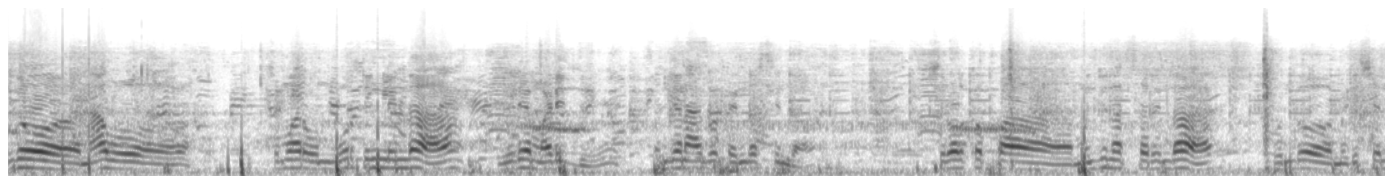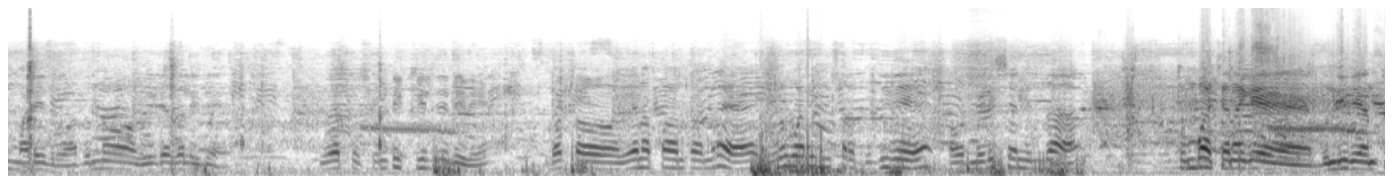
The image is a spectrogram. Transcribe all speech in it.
ಇದು ನಾವು ಸುಮಾರು ಒಂದು ಮೂರು ತಿಂಗಳಿಂದ ವಿಡಿಯೋ ಮಾಡಿದ್ವಿ, ಸಂಜೆ ಆಗೋ ಟೆಂಡರ್ಸಿಂದ ಶಿರೋಳ್ಕೊಪ್ಪ ಮಂಜುನಾಥ್ ಸರಿಂದ ಒಂದು ಮೆಡಿಸಿನ್ ಮಾಡಿದರು, ಅದನ್ನು ವಿಡಿಯೋದಲ್ಲಿ ಇದೆ. ಇವತ್ತು ಶುಂಠಿ ಕೀಳ್ತಿದ್ದೀವಿ. ಬಟ್ ಏನಪ್ಪ ಅಂತಂದರೆ, ಇಳುವರಿ ಈ ಥರ ಬಿದ್ದಿದೆ. ಅವ್ರ ಮೆಡಿಸಿನಿಂದ ತುಂಬ ಚೆನ್ನಾಗಿ ಬಂದಿದೆ ಅಂತ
